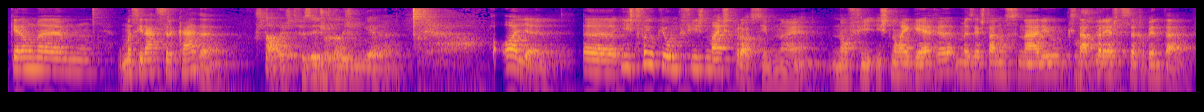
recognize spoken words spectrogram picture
que era uma, uma cidade cercada. Gostavas de fazer jornalismo de guerra? Olha, Uh, isto foi o que eu me fiz de mais próximo, não é? Não isto não é guerra, mas é estar num cenário que está prestes a arrebentar.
